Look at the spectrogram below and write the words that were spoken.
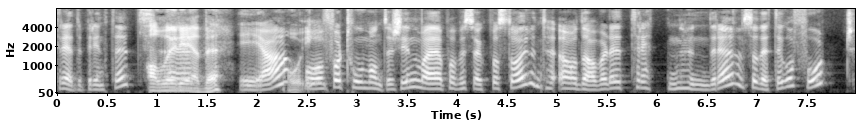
3D-printet. Allerede? Eh, ja, Oi. og for to måneder siden var jeg på besøk på Stord, og da var det 1300, så dette går fort.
